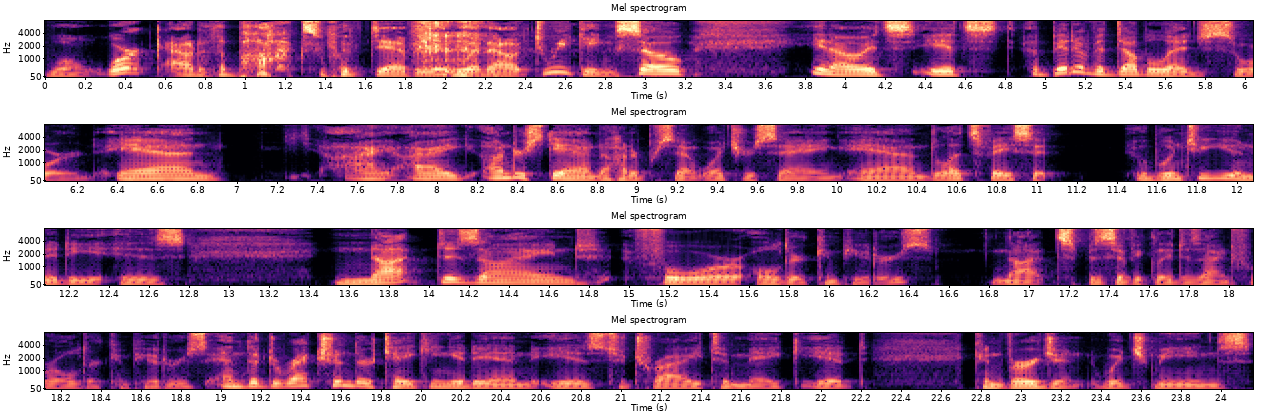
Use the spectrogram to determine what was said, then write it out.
won't work out of the box with Debian without tweaking. So, you know, it's it's a bit of a double-edged sword. And I, I understand 100% what you're saying. And let's face it, Ubuntu Unity is not designed for older computers, not specifically designed for older computers. And the direction they're taking it in is to try to make it convergent, which means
